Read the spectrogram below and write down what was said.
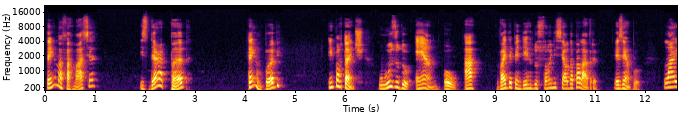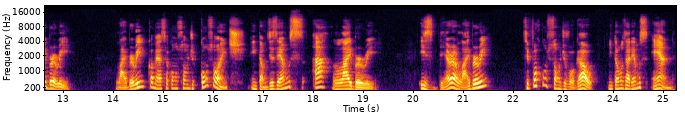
Tem uma farmácia? Is there a pub? Tem um pub? Importante: o uso do an ou a vai depender do som inicial da palavra. Exemplo: library. Library começa com o som de consoante, então dizemos a library. Is there a library? Se for com som de vogal, então usaremos an.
